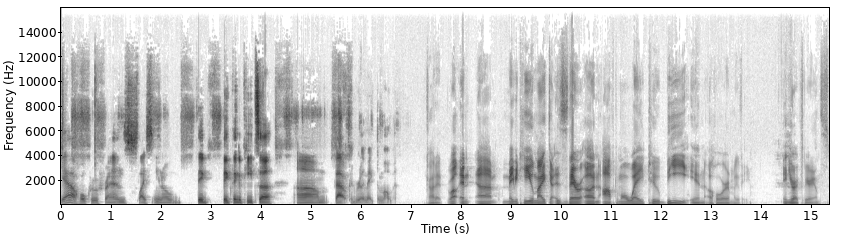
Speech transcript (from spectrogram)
yeah, whole crew of friends, slice, you know, big big thing of pizza. Um, that could really make the moment. Got it. Well, and um, maybe to you, Mike, is there an optimal way to be in a horror movie, in your experience?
